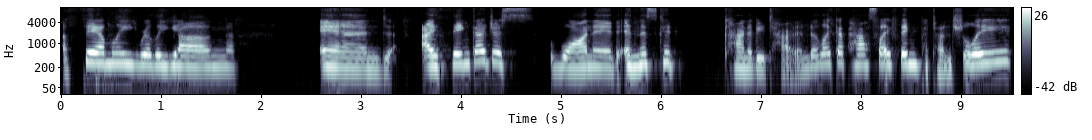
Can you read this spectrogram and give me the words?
a family really young. And I think I just wanted and this could kind of be tied into like a past life thing potentially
